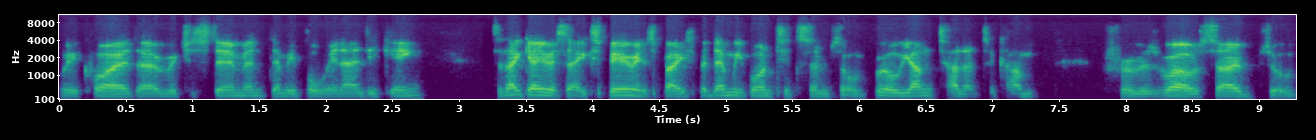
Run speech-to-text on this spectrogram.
we acquired uh, Richard Stearman, then we brought in Andy King. So that gave us that experience base, but then we wanted some sort of real young talent to come through as well. So sort of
